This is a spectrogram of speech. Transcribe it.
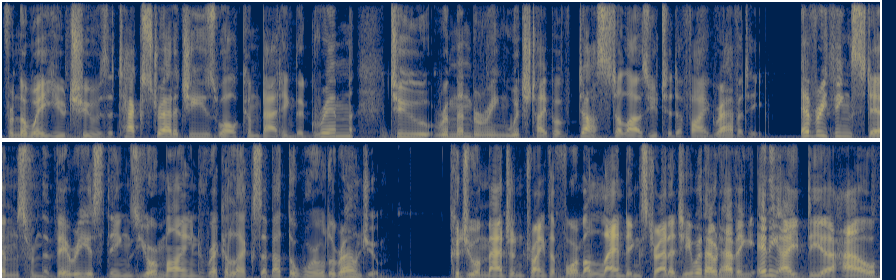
from the way you choose attack strategies while combating the Grimm, to remembering which type of dust allows you to defy gravity. Everything stems from the various things your mind recollects about the world around you. Could you imagine trying to form a landing strategy without having any idea how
